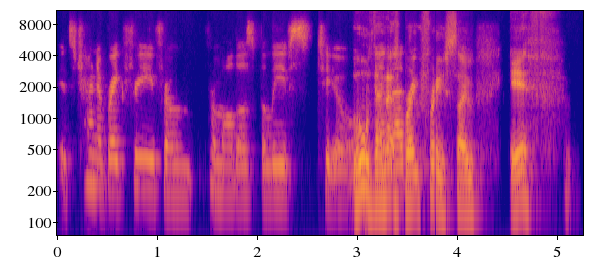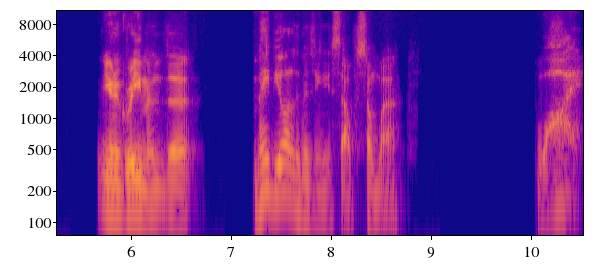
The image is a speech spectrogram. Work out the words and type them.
it's trying to break free from from all those beliefs too. Oh, then let's break free. So if you're in agreement that maybe you're limiting yourself somewhere, why?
